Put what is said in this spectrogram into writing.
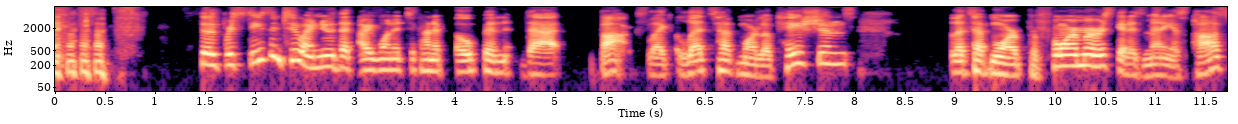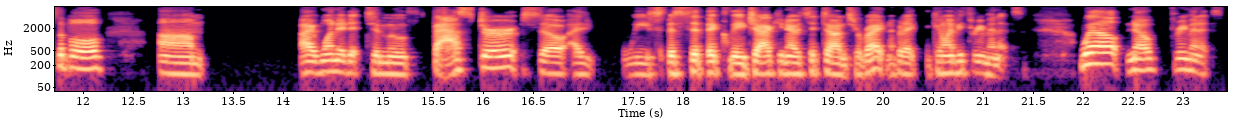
So for season two, I knew that I wanted to kind of open that box. Like, let's have more locations, let's have more performers, get as many as possible. Um, I wanted it to move faster, so I we specifically Jackie and I would sit down to write, and I'd be like, "It can only be three minutes." Well, no, three minutes.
